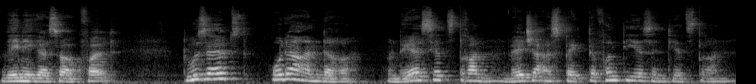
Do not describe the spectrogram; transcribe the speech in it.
weniger Sorgfalt. Du selbst oder andere. Und wer ist jetzt dran? Und welche Aspekte von dir sind jetzt dran?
